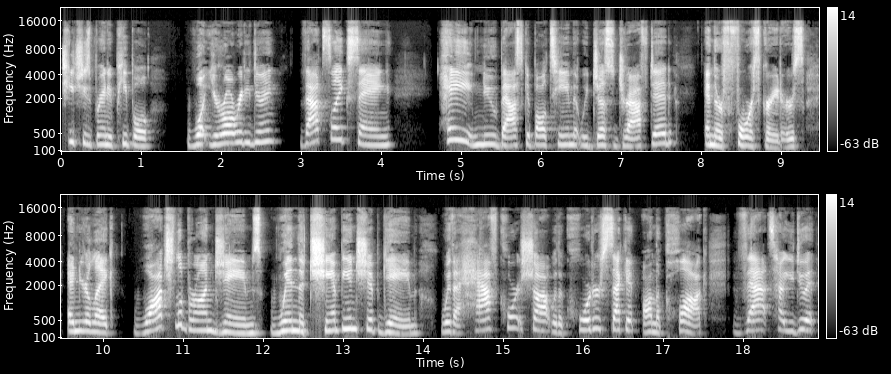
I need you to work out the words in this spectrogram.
teach these brand new people what you're already doing. That's like saying, hey, new basketball team that we just drafted, and they're fourth graders. And you're like, watch LeBron James win the championship game with a half court shot with a quarter second on the clock. That's how you do it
